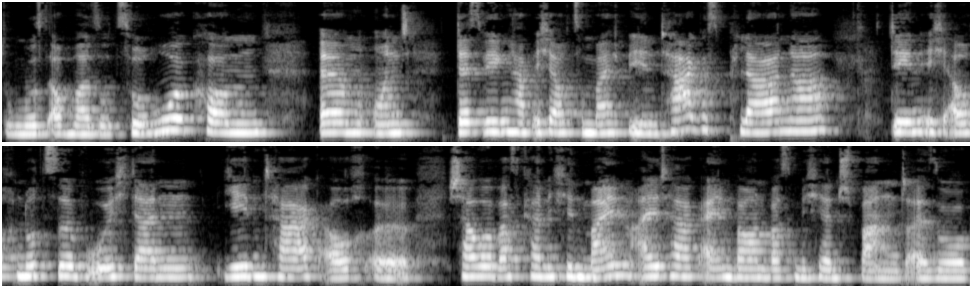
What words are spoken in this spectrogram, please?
Du musst auch mal so zur Ruhe kommen. Ähm, und deswegen habe ich auch zum Beispiel einen Tagesplaner, den ich auch nutze, wo ich dann jeden Tag auch äh, schaue, was kann ich in meinem Alltag einbauen, was mich entspannt. Also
